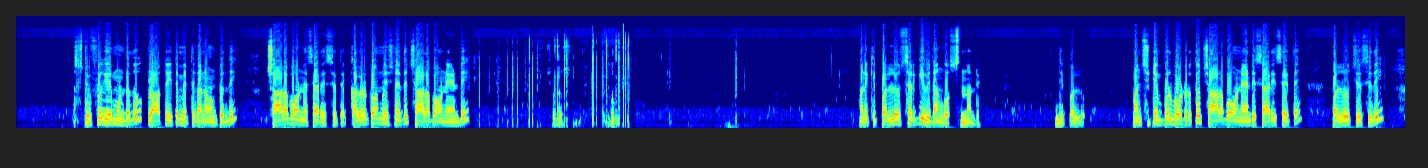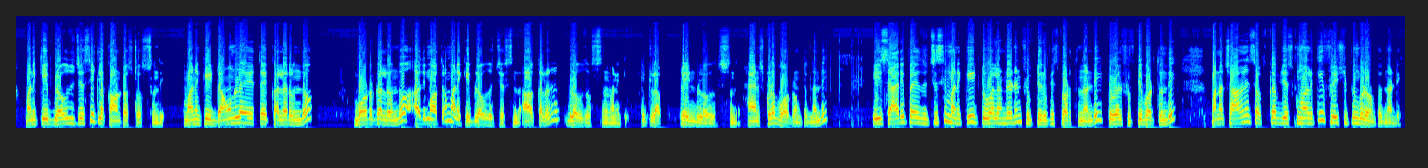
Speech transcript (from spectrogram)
స్టిఫ్గా ఏముండదు ఉండదు క్లాత్ అయితే మెత్తగానే ఉంటుంది. చాలా బాగున్నాయి శారీస్ అయితే. కలర్ కాంబినేషన్ అయితే చాలా బాగున్నాయండి. చూడొచ్చు. మనకి పళ్ళు వచ్చేసరికి ఈ విధంగా వస్తుందండి. ఇది పళ్ళు. మంచి టెంపుల్ బార్డర్తో చాలా బాగున్నాయండి శారీస్ అయితే. పళ్ళు వచ్చేసి ఇది మనకి బ్లౌజ్ వచ్చేసి ఇట్లా కాంట్రాస్ట్ వస్తుంది. మనకి డౌన్లో అయితే కలర్ ఉందో బార్డర్ కలర్ ఉందో అది మాత్రం మనకి బ్లౌజ్ వచ్చేస్తుంది. ఆ కలర్ బ్లౌజ్ వస్తుంది మనకి. ఇట్లా ప్లెయిన్ బ్లౌజ్ వస్తుంది. హ్యాండ్స్ కూడా బార్డర్ ఉంటుందండి. ఈ శారీ ప్రైస్ వచ్చేసి మనకి twelve hundred and fifty rupees పడుతుందండి. ట్వెల్వ్ ఫిఫ్టీ పడుతుంది. మన ఛానల్ని సబ్స్క్రైబ్ చేసుకున్న వాళ్ళకి ఫ్రీ షిప్పింగ్ కూడా ఉంటుందండి.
